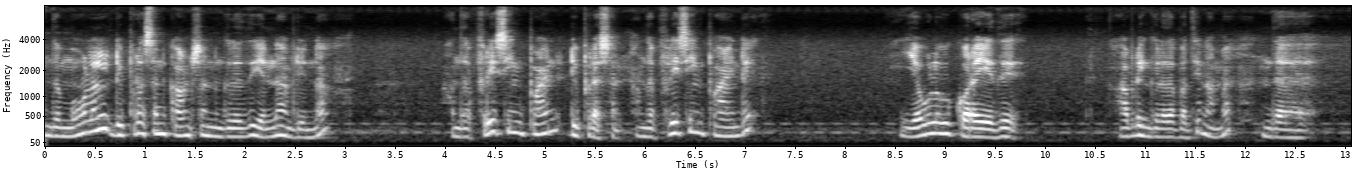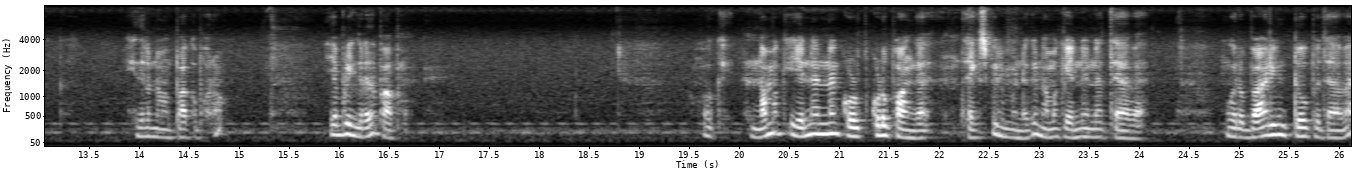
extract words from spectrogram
இந்த மோலல் டிப்ரெஷன் கான்ஸ்டன்ட்ங்கிறது என்ன அப்படின்னா அந்த ஃப்ரீசிங் பாயிண்ட் டிப்ரெஷன் அந்த ஃப்ரீசிங் பாயிண்ட்டு எவ்வளவு குறையுது அப்படிங்கிறத பற்றி நம்ம இந்த இதில் நம்ம பார்க்க போகிறோம் எப்படிங்கிறத பார்ப்போம். ஓகே நமக்கு என்னென்ன கொடு கொடுப்பாங்க? இந்த எக்ஸ்பெரிமெண்ட்டுக்கு நமக்கு என்னென்ன தேவை? ஒரு பாயிலிங் டியூப்பு தேவை.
